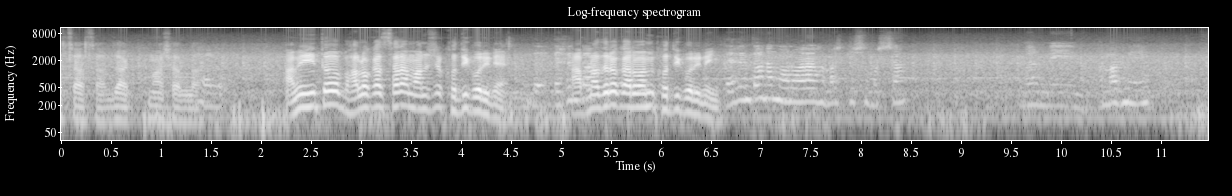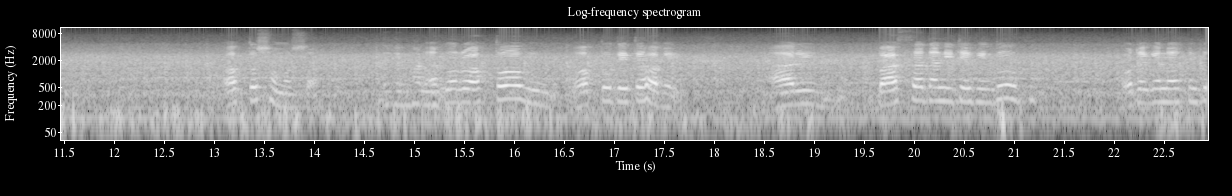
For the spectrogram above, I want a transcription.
আচ্ছা আচ্ছা যাক মাশাল্লাহ আমি তো ভালো কাজ ছাড়া মানুষের ক্ষতি করি না। আপনাদেরও কারও আমি ক্ষতি করি নেই। দেখেন তো না মনোয়ারা আমার কি সমস্যা? আমার মেয়ে আমার মেয়ে। রক্ত সমস্যা। এখন রক্ত রক্ত দিতে হবে। আর বাচ্চাটা নিচে কিন্তু ওটা কেন কিন্তু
